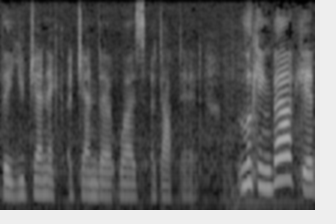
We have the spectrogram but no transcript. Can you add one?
the eugenic agenda was adopted. Looking back, it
